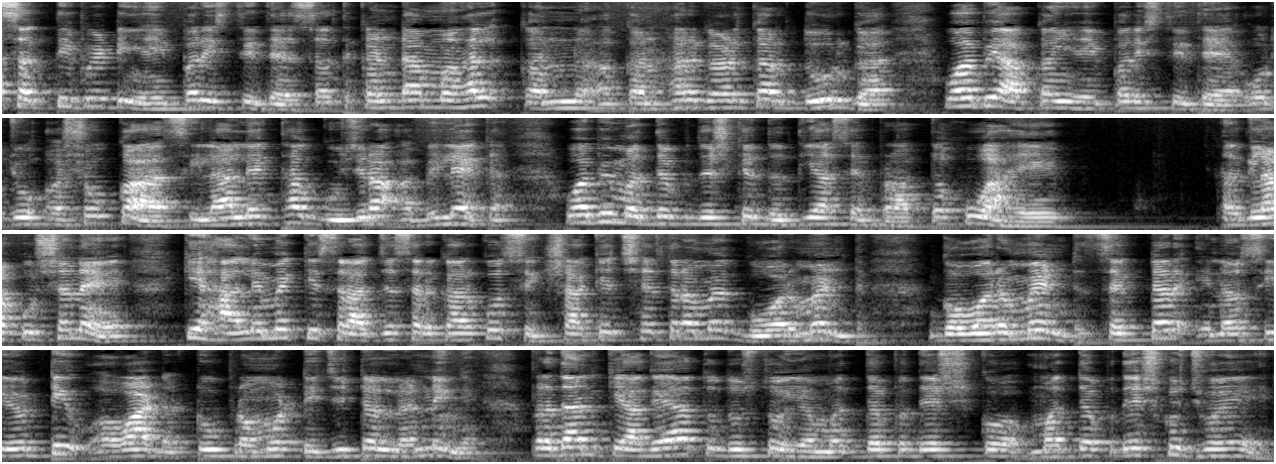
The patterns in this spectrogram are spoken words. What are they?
शक्तिपीठ, यहीं पर स्थित है। सतकंडा महल कन, कन्हरगढ़ का दुर्ग वह भी आपका यहीं पर स्थित है। और जो अशोक का शिलालेख था गुजरा अभिलेख वह भी मध्य प्रदेश के दतिया से प्राप्त हुआ है। अगला क्वेश्चन है कि हाल ही में किस राज्य सरकार को शिक्षा के क्षेत्र में government government sector initiative award to promote digital learning प्रदान किया गया। तो दोस्तों, यह मध्य प्रदेश को, मध्य प्रदेश को जो है,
